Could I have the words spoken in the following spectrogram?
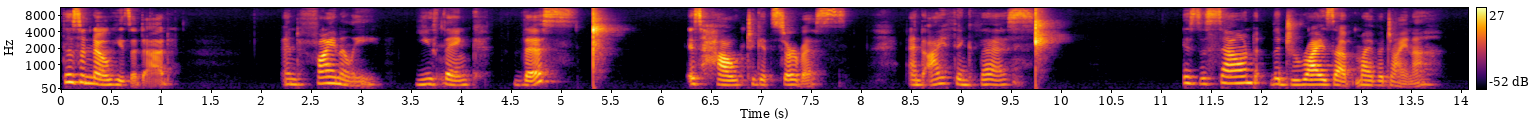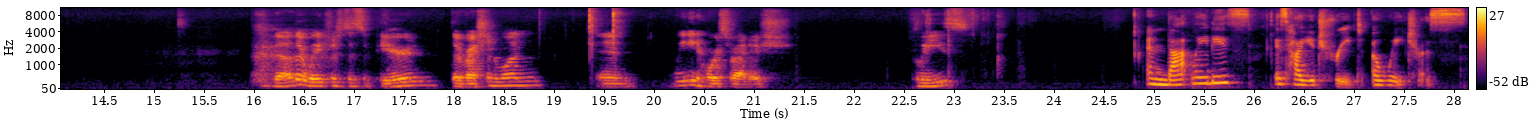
doesn't know he's a dad. And finally, you think this is how to get service. And I think this is the sound that dries up my vagina. The other waitress disappeared, the Russian one, and we need horseradish. Please? And that, ladies, is how you treat a waitress.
